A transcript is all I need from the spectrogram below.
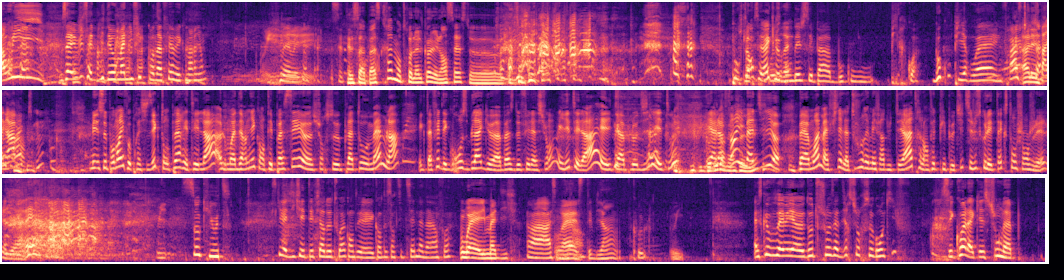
Ah oui Vous avez vu cette vidéo magnifique qu'on a fait avec Marion? Oui, Et ça passe crème entre l'alcool et l'inceste. euh. Pourtant, c'est vrai que le bondage, c'est pas beaucoup pire, quoi. Beaucoup pire, ouais. Une phrase. Allez. Pas grave. Mmh. Mais cependant, il faut préciser que ton père était là le mois dernier quand t'es passé euh, sur ce plateau même là et que t'as fait des grosses blagues euh, à base de fellation. Il était là et il t'a applaudi et tout. Et à la fin, il m'a dit euh, Ben moi, ma fille, elle a toujours aimé faire du théâtre, elle en fait depuis petite, c'est juste que les textes ont changé. J'ai dit Allez. So cute. Est-ce qu'il a dit qu'il était fier de toi quand t'es quand t'es sorti de scène la dernière fois Ouais, il m'a dit. Ah, c'est Ouais, bien. c'était bien. Cool. Oui. Est-ce que vous avez euh, d'autres choses à dire sur ce gros kiff? C'est quoi la question là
